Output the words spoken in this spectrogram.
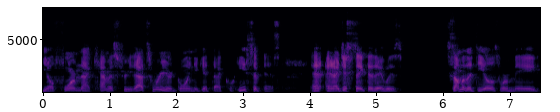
you know form that chemistry. That's where you're going to get that cohesiveness. And, and i just think that it was some of the deals were made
